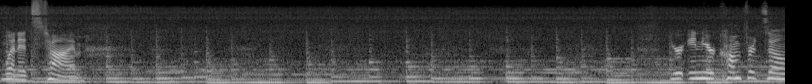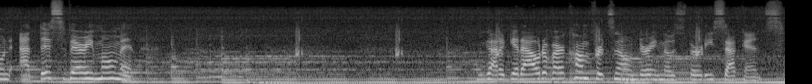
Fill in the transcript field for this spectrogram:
when it's time. You're in your comfort zone at this very moment. We got to get out of our comfort zone during those 30 seconds.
